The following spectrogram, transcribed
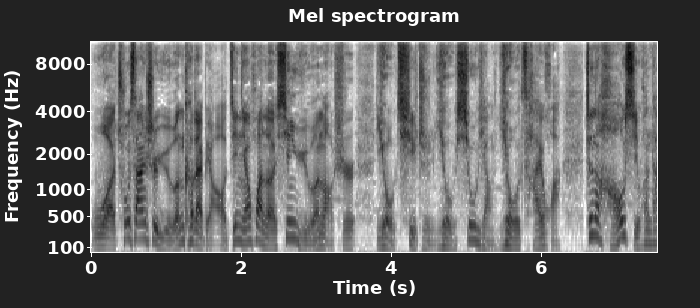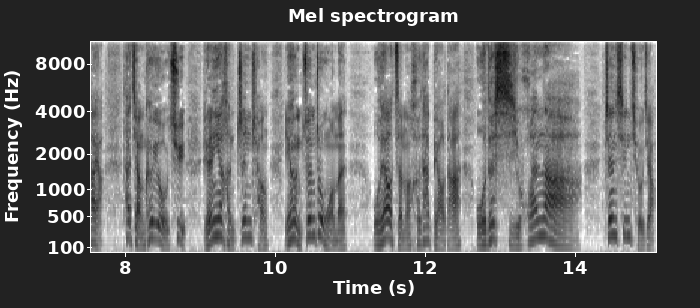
我初三是语文课代表，今年换了新语文老师，有气质有修养有才华，真的好喜欢他呀，他讲课又有趣，人也很真诚，也很尊重我们。我要怎么和他表达我的喜欢呢？真心求教。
